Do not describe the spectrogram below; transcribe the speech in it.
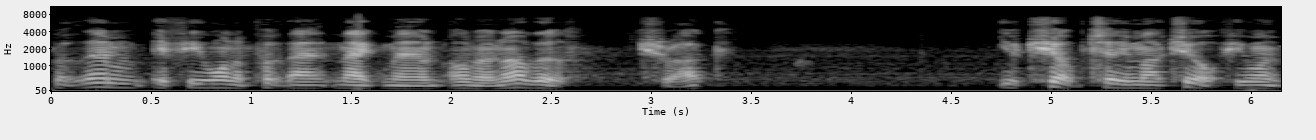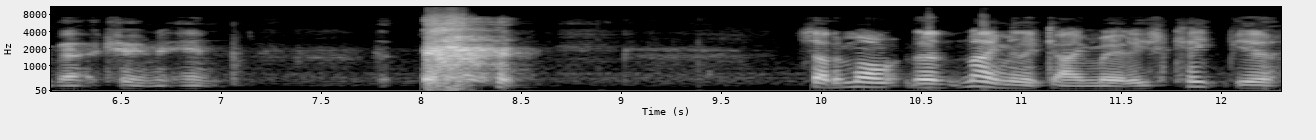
But then if you want to put that mag mount on another truck you chop too much off you won't be able to tune it in. So the, more, the name of the game really is keep your,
